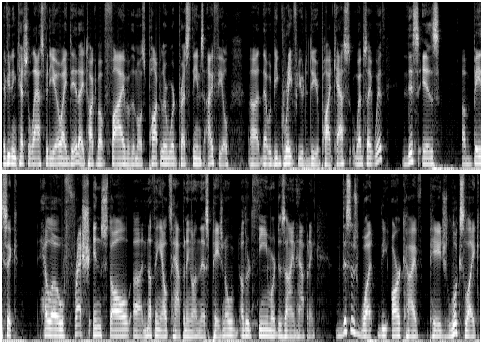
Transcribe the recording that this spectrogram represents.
If you didn't catch the last video I did, I talked about five of the most popular WordPress themes I feel uh, that would be great for you to do your podcast website with. This is a basic hello fresh install, uh, nothing else happening on this page, no other theme or design happening. This is what the archive page looks like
